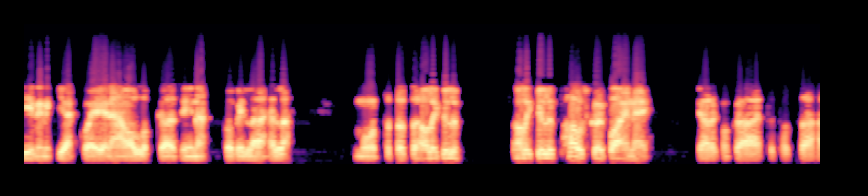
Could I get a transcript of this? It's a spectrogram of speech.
kiinni, niin kiekko ei enää ollutkaan siinä kovin lähellä. Mutta tota, oli, kyllä, oli kyllä hauskoja paineja Jarkokaan, että tota,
